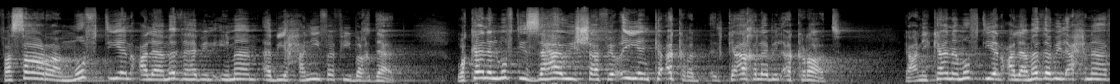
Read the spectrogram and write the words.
فصار مفتيا على مذهب الإمام أبي حنيفة في بغداد وكان المفتي الزهاوي شافعيا كأكرب كأغلب الأكراد. يعني كان مفتيا على مذهب الأحناف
